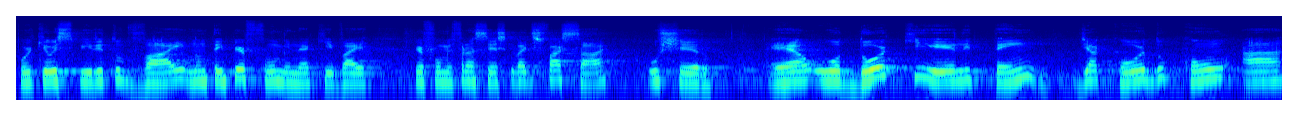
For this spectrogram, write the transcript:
porque o espírito vai, não tem perfume, né, que vai perfume francês que vai disfarçar o cheiro. É o odor que ele tem de acordo com a,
